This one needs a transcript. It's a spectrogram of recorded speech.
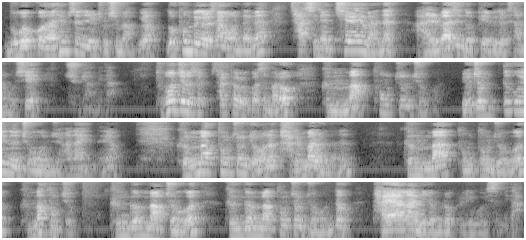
무겁거나 힘쓴 일을 조심하고요. 높은 베개를 사용한다면 자신의 체형에 맞는 알맞은 높이의 베개를 사용하는 것이 중요합니다. 두 번째로 살펴볼 것은 바로 근막 통증 증후군. 요즘 뜨고 있는 증후군 중 하나인데요. 근막 통증 증후군은 다른 말로는 근막 동통 증후군, 근막 통증, 근근막 증후군, 근근막 통증 증후군 등 다양한 이름으로 불리고 있습니다.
